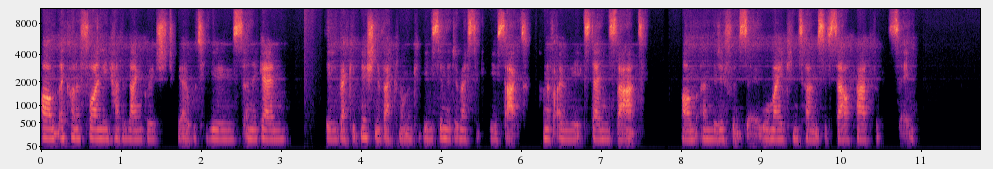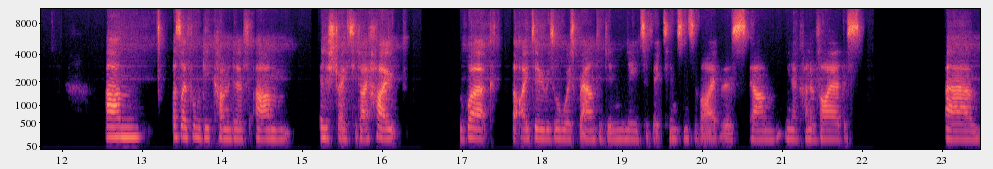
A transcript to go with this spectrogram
um, they kind of finally had a language to be able to use. And again, the recognition of economic abuse in the Domestic Abuse Act kind of only extends that um, and the difference that it will make in terms of self-advocacy. Um, as I've already kind of um, illustrated, I hope the work that I do is always grounded in the needs of victims and survivors, um, you know, kind of via this um,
